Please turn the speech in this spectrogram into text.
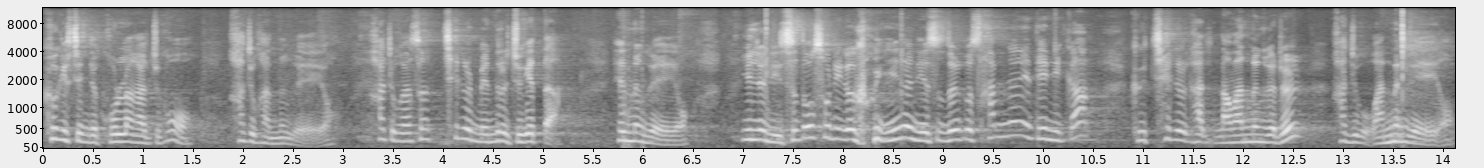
거기서 이제 골라가지고 가져갔는 거예요. 가져가서 책을 만들어 주겠다 했는 거예요. 1년 있어도 소리가 고 2년 있어도 있고 3년이 되니까 그 책을 가, 남았는 거를 가지고 왔는 거예요.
